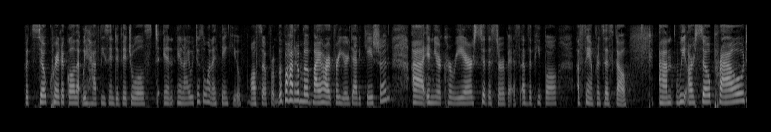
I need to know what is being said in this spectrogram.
but so critical that we have these individuals. To, and, and I just want to thank you also from the bottom of my heart for your dedication uh, in your careers to the service of the people of San Francisco. Um, we are so proud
